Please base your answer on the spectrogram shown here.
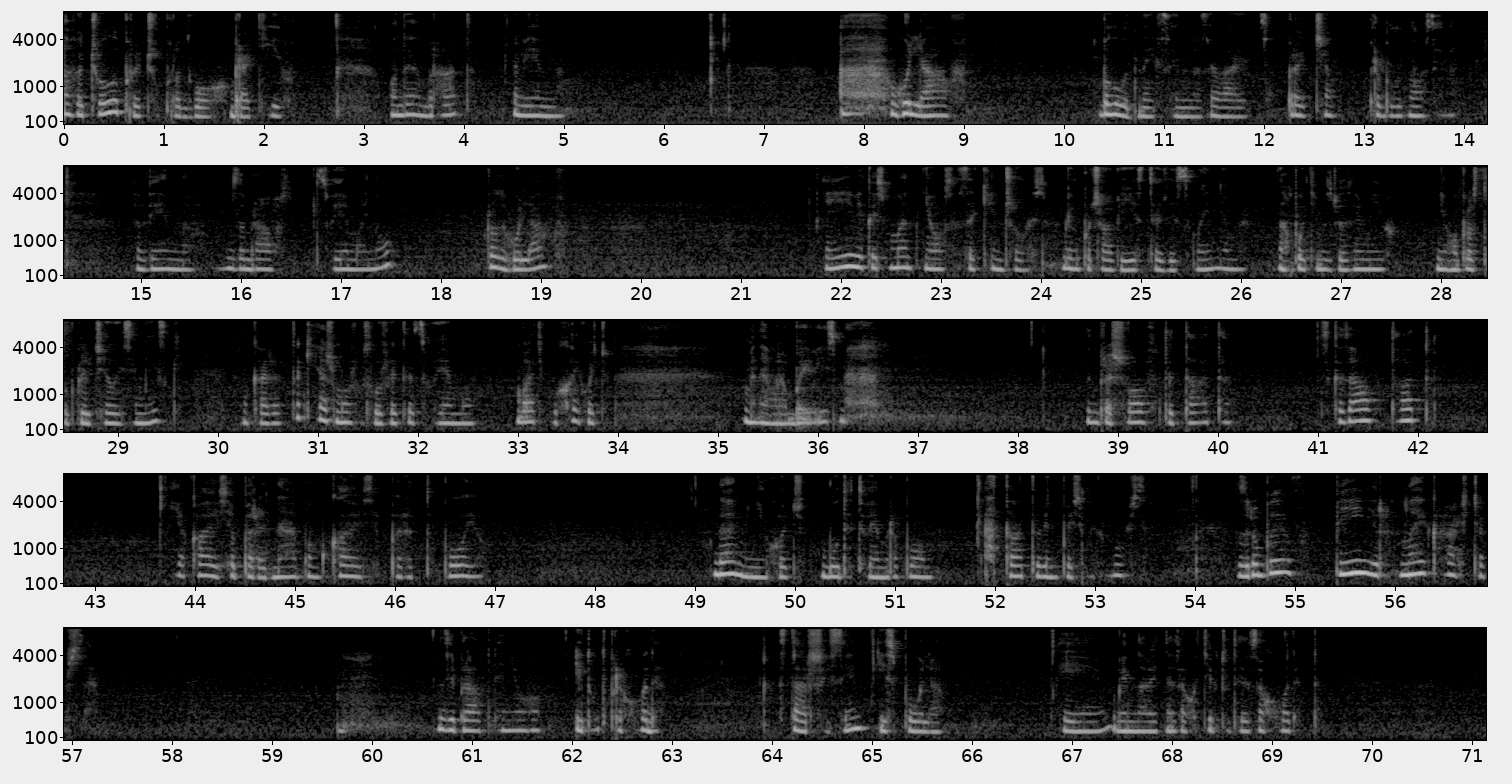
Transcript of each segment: А ви чули притчу про двох братів? Один брат, він гуляв. Блудний син називається. Притча про блудного сина. Він забрав своє майно, розгуляв. І в якийсь момент в нього все закінчилось. Він почав їсти зі свинями, а потім зрозумів, в нього просто включилися мізки. Він каже, так я ж можу служити своєму батьку, хай хоч мене в раби візьме. Він прийшов до тата, сказав, тату, я каюся перед небом, каюся перед тобою. Дай мені хоч бути твоїм рабом. А тато він посміхнувся. Зробив пір, найкраще все. Зібрав для нього. І тут приходить старший син із поля. І він навіть не захотів туди заходити.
